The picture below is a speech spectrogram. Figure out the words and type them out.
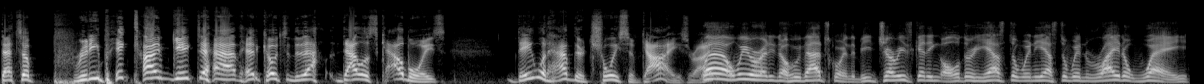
That's a pretty big time gig to have head coach of the Dallas Cowboys. They would have their choice of guys, right? Well, we already know who that's going to be. Jerry's getting older. He has to win. He has to win right away.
